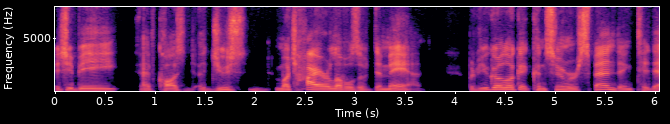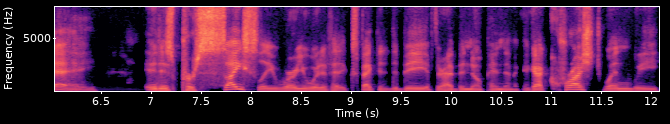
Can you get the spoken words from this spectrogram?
it should be have caused a juice much higher levels of demand. But if you go look at consumer spending today, it is precisely where you would have expected to be if there had been no pandemic. It got crushed when we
